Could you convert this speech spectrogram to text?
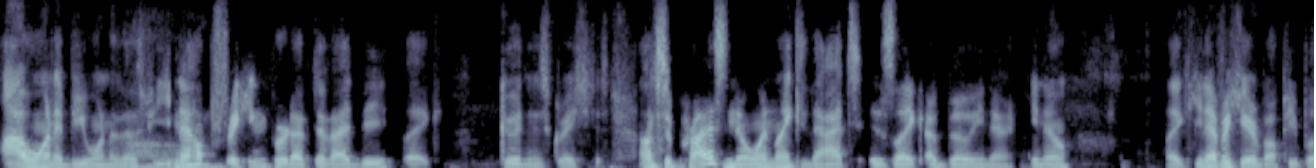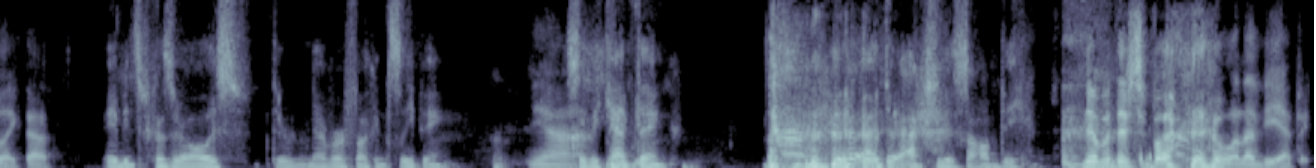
I want to be one of those. people. You know how Oh. freaking productive I'd be? Like, goodness gracious. I'm surprised no one like that is like a billionaire. You know, like you never hear about people like that. Maybe it's because they're always they're never fucking sleeping, Yeah. so they can't maybe. think. they're actually a zombie. No, but they're supposed. well, that'd be epic.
